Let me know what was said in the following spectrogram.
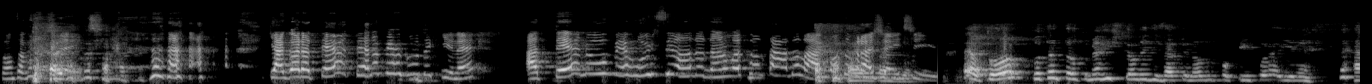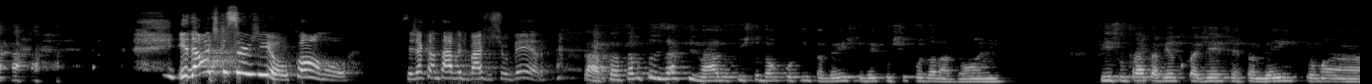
Conta pra gente. que agora até, até na pergunta aqui, né? Até no Ferrugem você anda dando uma cantada lá. Conta pra é, gente. É, eu tô, tô tentando, tô me arriscando e desafinando um pouquinho por aí, né? E da onde que surgiu? Como? Você já cantava debaixo do chuveiro? Ah, cantava todo desafinado. Fui estudar um pouquinho também, estudei com o Chico Donadoni. Fiz um tratamento com a Jennifer também, que é uma,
